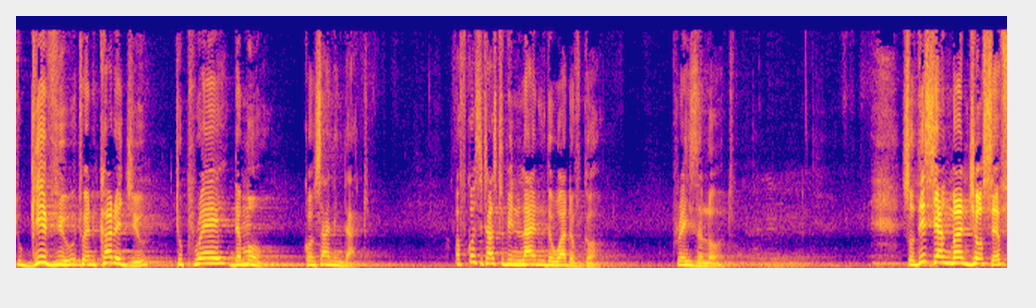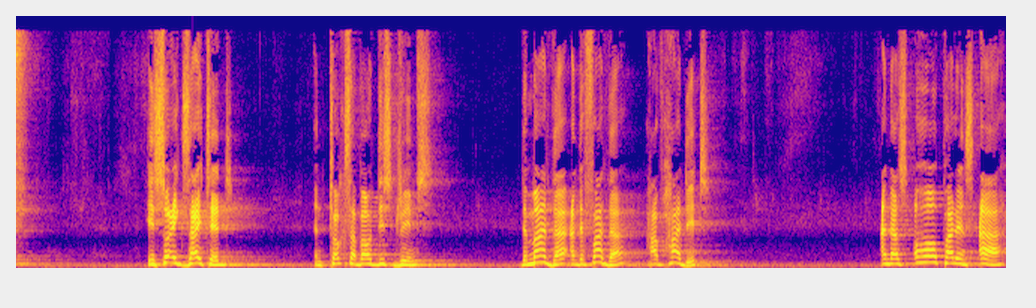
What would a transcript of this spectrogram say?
to give you, to encourage you to pray the more concerning that. Of course, it has to be in line with the Word of God. Praise the Lord. So, this young man, Joseph, he's so excited and talks about these dreams. The mother and the father have heard it. And as all parents are,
